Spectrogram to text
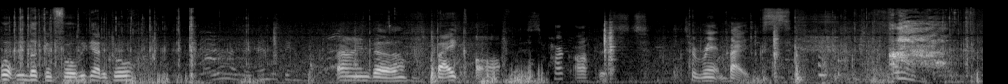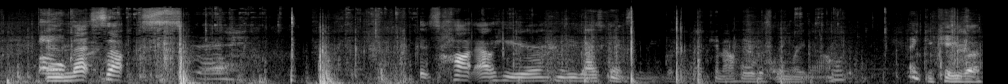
what we're looking for. We gotta go find the bike office, park office to rent bikes. Ah. And oh. that sucks. It's hot out here. you guys can't see me, but I cannot hold this thing right now. Thank you, Kayla.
